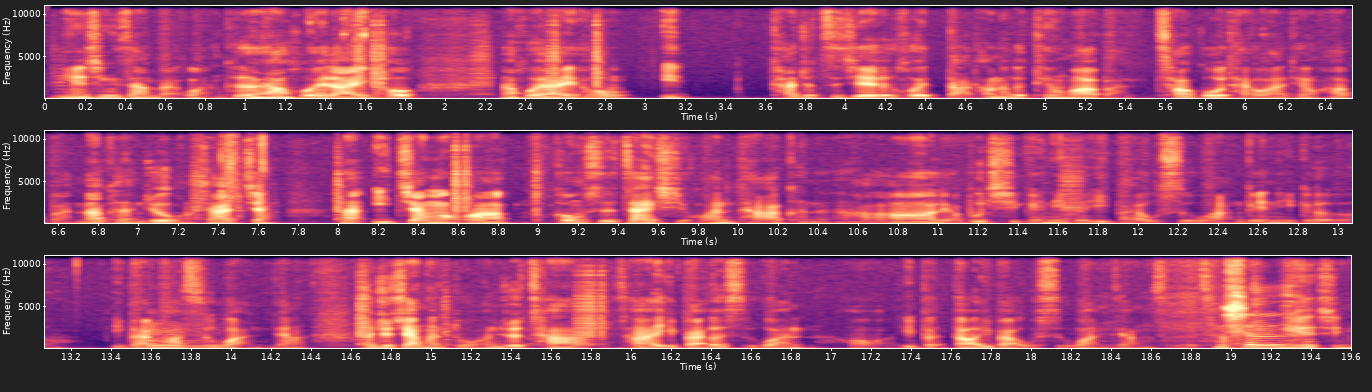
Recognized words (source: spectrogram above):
年薪三百万，可是他回来以后，他回来以后以。他就直接会打到那个天花板，超过台湾天花板，那可能就往下降。那一降的话，公司再喜欢他，可能好好了不起，给你个一百五十万，给你个一百八十万这样，那就降很多，你就差差一百二十万哦，一百到一百五十万这样子的差年薪，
